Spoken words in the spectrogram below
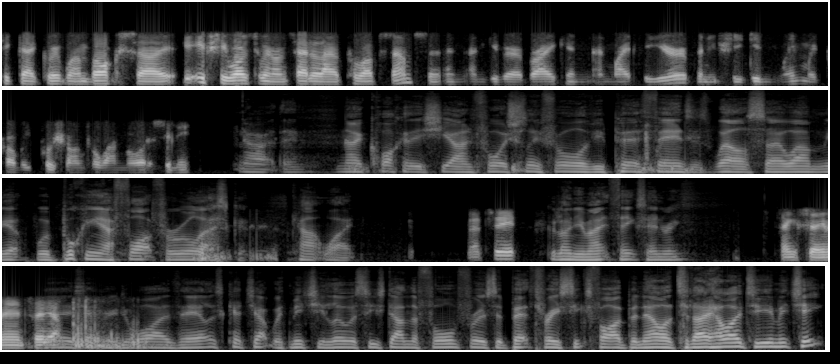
tick that Group One box. So if she was to win on Saturday, I'd pull up stumps and, and give her a break and, and wait for Europe. And if she didn't win, we'd probably push on for one more to Sydney. All right then. No Quokka this year, unfortunately, for all of you Perth fans as well. So um, yeah, we're booking our flight for Royal Ascot. Can't wait. That's it. Good on you, mate. Thanks, Henry. Thanks, G-Man. See ya. There's Henry Dwyer there. Let's catch up with Mitchy Lewis. He's done the form for us at Bet365 Benalla today. Hello to you, Mitchy.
